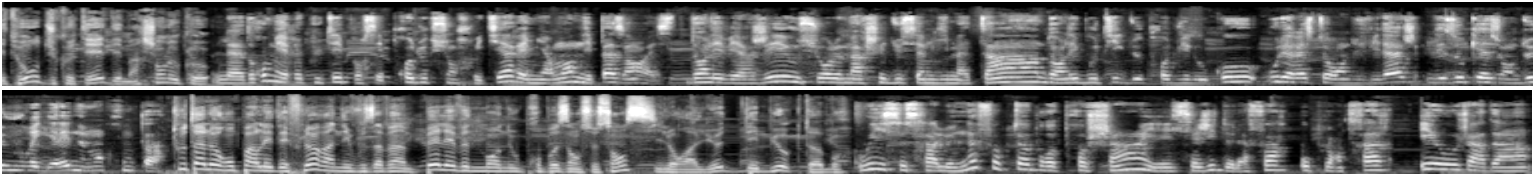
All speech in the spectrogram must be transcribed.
détour du côté des marchands locaux. La Drôme est réputée pour ses productions fruitières et Mirmande n'est pas en reste. Dans les vergers ou sur le marché du samedi matin, dans les boutiques de produits locaux ou les restaurants du village, les occasions de vous régaler ne manqueront pas. Tout à l'heure, on parlait des fleurs, Anne, et vous avez un bel événement à nous proposer en ce sens. Il aura lieu début octobre. Oui, ce sera le 9 octobre prochain et il s'agit de la foire aux plantes rares et au jardin.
